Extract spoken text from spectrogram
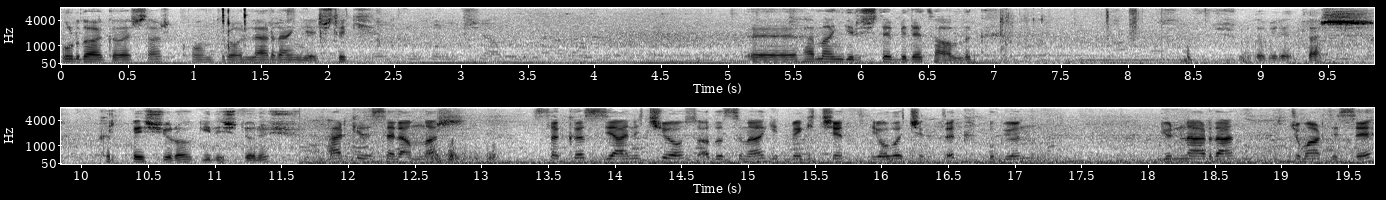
Burada arkadaşlar kontrollerden geçtik. Ee, hemen girişte bilet aldık. Şurada biletler. 45 euro gidiş dönüş. Herkese selamlar. Sakız yani Chios adasına gitmek için yola çıktık. Bugün günlerden cumartesi.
